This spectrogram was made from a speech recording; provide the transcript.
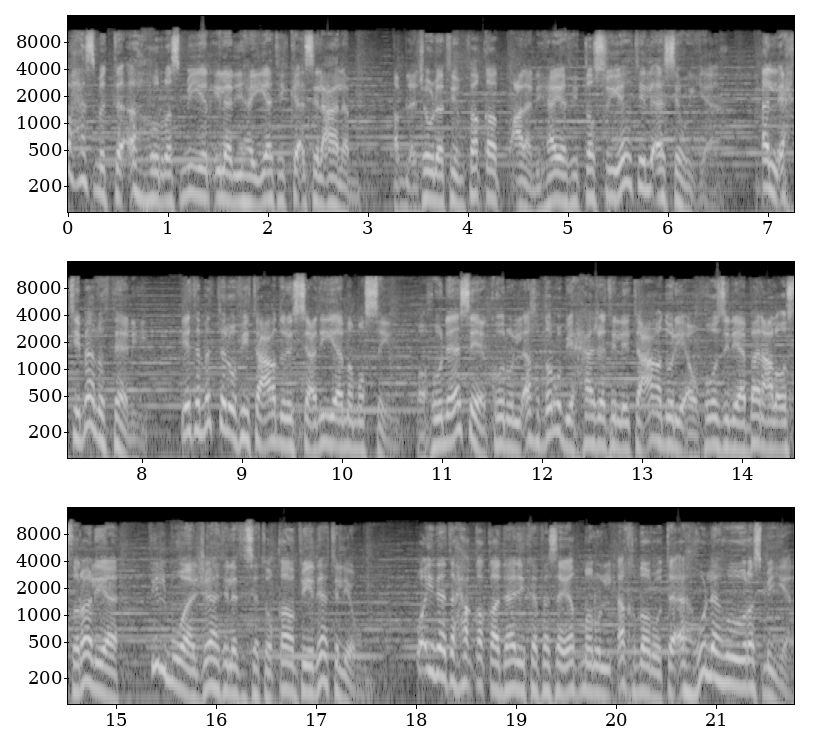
وحسم التأهل رسميا إلى نهائيات كأس العالم. قبل جولة فقط على نهاية التصفيات الآسيوية. الاحتمال الثاني يتمثل في تعادل السعودية أمام الصين وهنا سيكون الأخضر بحاجة لتعادل أو فوز اليابان على أستراليا في المواجهة التي ستقام في ذات اليوم. وإذا تحقق ذلك فسيضمن الأخضر تأهله رسميا.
